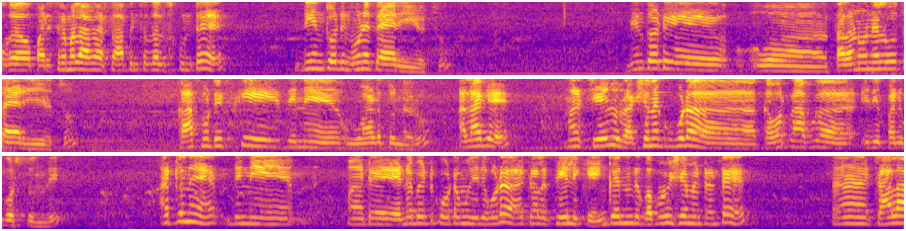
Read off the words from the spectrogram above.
ఒక పరిశ్రమలాగా స్థాపించదలుచుకుంటే దీంతో నూనె తయారు చేయొచ్చు. దీంతో తల నూనెలు తయారు చేయొచ్చు. కాస్మెటిక్స్కి దీన్ని వాడుతున్నారు అలాగే మన చేను రక్షణకు కూడా కవర్ క్రాఫ్గా ఇది పనికొస్తుంది. అట్లనే దీన్ని అంటే ఎండబెట్టుకోవటము ఇది కూడా చాలా తేలికే. ఇంకేంటంటే గొప్ప విషయం ఏంటంటే చాలా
